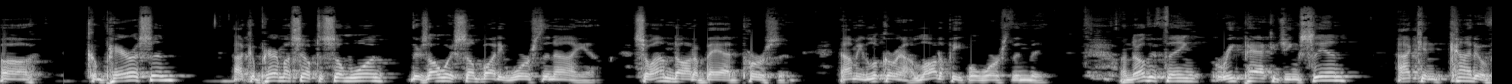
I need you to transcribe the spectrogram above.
Uh, comparison, I compare myself to someone, there's always somebody worse than I am. So I'm not a bad person. I mean, look around, a lot of people worse than me. Another thing, repackaging sin, I can kind of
